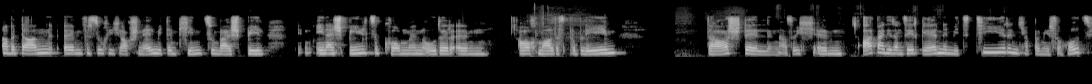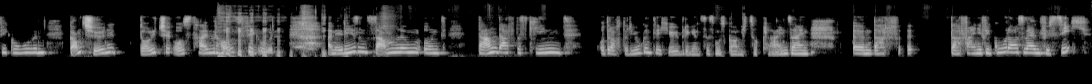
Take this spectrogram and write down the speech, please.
aber dann ähm, versuche ich auch schnell mit dem Kind zum Beispiel in, in ein Spiel zu kommen oder ähm, auch mal das Problem darstellen. Also ich ähm, arbeite dann sehr gerne mit Tieren. Ich habe bei mir so Holzfiguren, ganz schöne deutsche Ostheimer Holzfiguren, eine Riesensammlung und dann darf das Kind oder auch der Jugendliche übrigens, das muss gar nicht so klein sein, ähm, darf, äh, darf eine Figur auswählen für sich.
